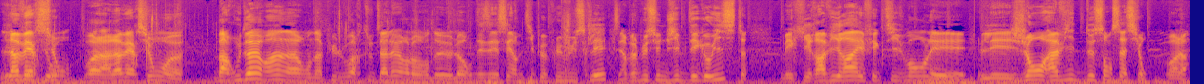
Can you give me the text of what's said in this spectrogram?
La version, voilà, la version euh, baroudeur, hein, on a pu le voir tout à l'heure lors, de- lors des essais un petit peu plus musclés. C'est un peu plus une Jeep d'égoïste. mais qui ravira effectivement les, les gens avides de sensations. Voilà.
